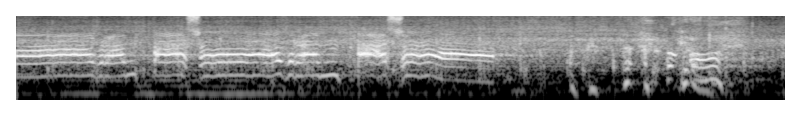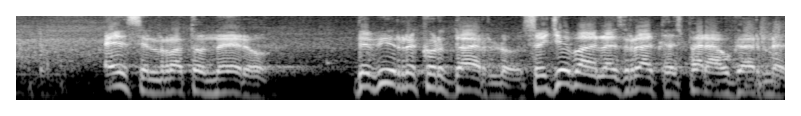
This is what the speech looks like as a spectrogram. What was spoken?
Ah paso. Es el ratonero. Debí recordarlo. Se lleva a las ratas para ahogarlas.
